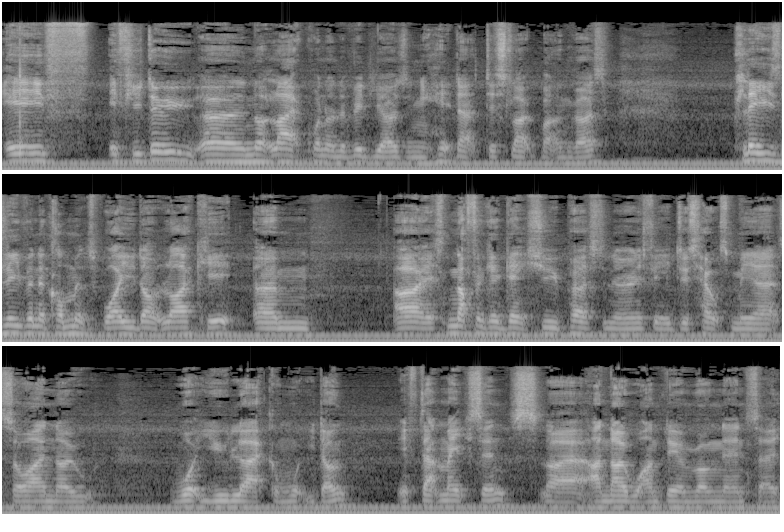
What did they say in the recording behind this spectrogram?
If if you do uh, not like one of the videos and you hit that dislike button guys please leave in the comments why you don't like it. Um, uh, it's nothing against you personally or anything. It just helps me out so I know what you like and what you don't if that makes sense. Like I know what I'm doing wrong then so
